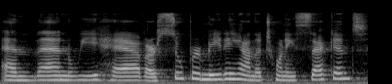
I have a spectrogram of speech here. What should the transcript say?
And then we have our super meeting on the 22nd,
